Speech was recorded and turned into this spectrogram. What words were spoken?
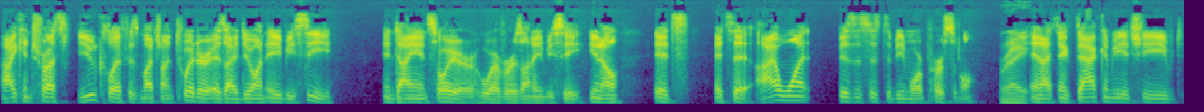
I can trust you, Cliff, as much on Twitter as I do on ABC and Diane Sawyer or whoever is on ABC. You know, it's it's that I want businesses to be more personal, right? And I think that can be achieved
